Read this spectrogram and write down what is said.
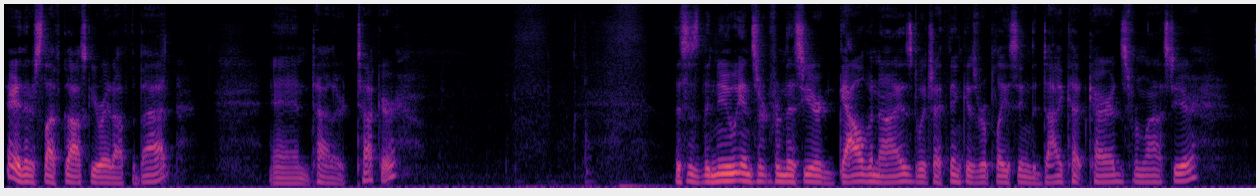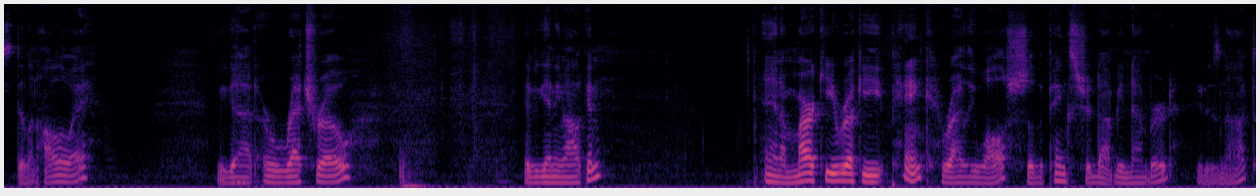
Hey, there's Slavkovsky right off the bat. And Tyler Tucker. This is the new insert from this year, Galvanized, which I think is replacing the die cut cards from last year. It's Dylan Holloway. We got a retro Evgeny Malkin. And a marquee rookie pink, Reilly Walsh. So the pinks should not be numbered. It is not.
